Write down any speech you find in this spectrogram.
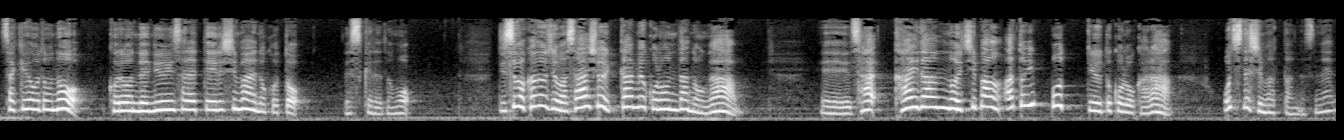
先ほどの転んで入院されている姉妹のことですけれども実は彼女は最初1回目転んだのが、えー、階段の一番あと一歩っていうところから落ちてしまったんですね。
